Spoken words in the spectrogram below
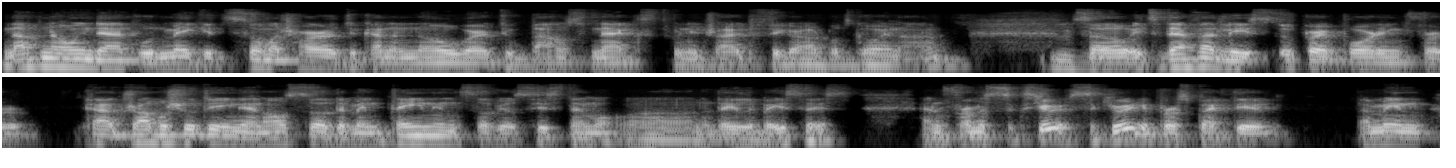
Not knowing that would make it so much harder to kind of know where to bounce next when you try to figure out what's going on. Mm-hmm. So it's definitely super important for kind of troubleshooting and also the maintenance of your system uh, on a daily basis. And from a security perspective, I mean,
